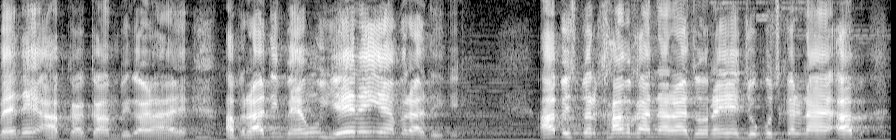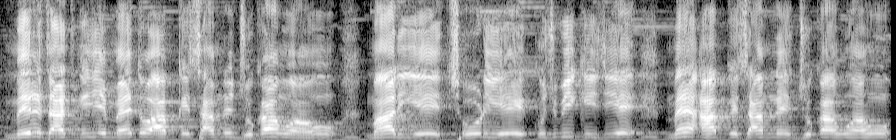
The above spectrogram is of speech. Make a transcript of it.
मैंने आपका काम बिगाड़ा है। अपराधी मैं हूँ, ये नहीं है अपराधी। आप इस पर खाम खा नाराज़ हो रहे हैं, जो कुछ करना है, आप मेरे साथ कीजिए, मैं तो आपके सामने झुका हुआ हूँ। मारिए, छोड़िए, कुछ भी कीजिए, मैं आपके सामने झुका हुआ हूँ।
